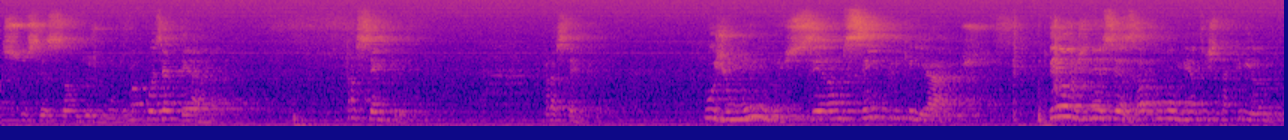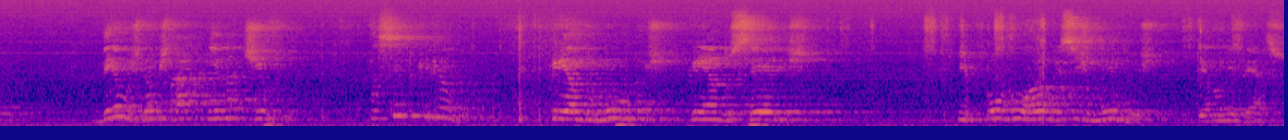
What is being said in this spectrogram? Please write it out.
sucessão dos mundos? Uma coisa eterna, para sempre. Para sempre. Os mundos serão sempre criados. Deus, nesse exato momento, está criando. Deus não está inativo. Está sempre criando. Criando mundos, criando seres e povoando esses mundos pelo universo.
